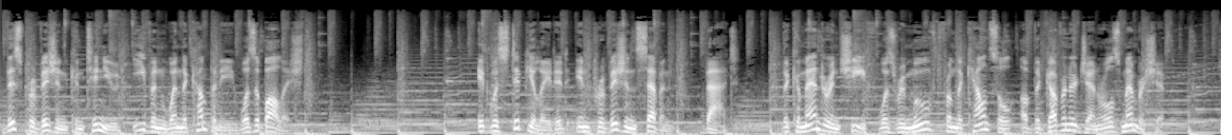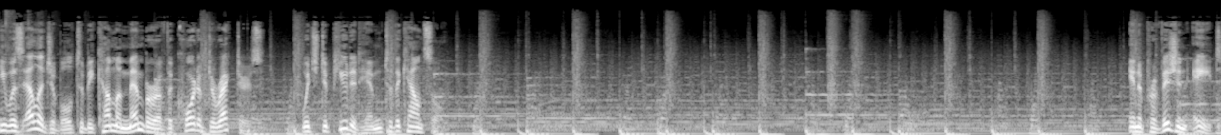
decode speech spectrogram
This provision continued even when the company was abolished. It was stipulated in Provision 7 that the Commander-in-Chief was removed from the Council of the Governor-General's membership. He was eligible to become a member of the Court of Directors, which deputed him to the Council. In a Provision 8,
